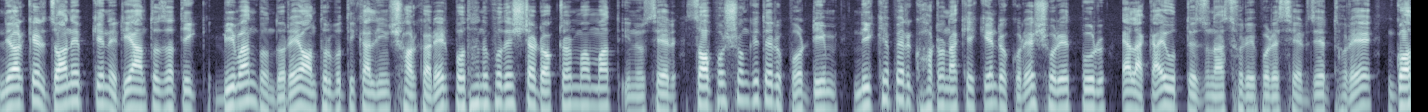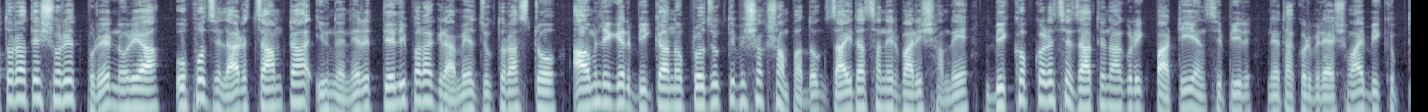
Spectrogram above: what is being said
নিউ ইয়র্কের জন এফ কেনেডি আন্তর্জাতিক বিমানবন্দরে অন্তর্বর্তীকালীন সরকারের প্রধান উপদেষ্টা ডক্টর মোহাম্মদ ইনুসের সফর সঙ্গীতের উপর ডিম নিক্ষেপের ঘটনাকে কেন্দ্র করে শরীয়তপুর এলাকায় উত্তেজনা ছড়িয়ে পড়েছে। জের ধরে গতরাতে শরীয়তপুরের নড়িয়া উপজেলার চামটা ইউনিয়নের তেলিপাড়া গ্রামে যুক্তরাষ্ট্র আওয়ামী লীগের বিজ্ঞান ও প্রযুক্তি বিষয়ক সম্পাদক জাইদ হাসানের বাড়ির সামনে বিক্ষোভ করেছে জাতীয় নাগরিক পার্টি এনসিপির নেতাকর্মীরা। এ সময় বিক্ষুব্ধ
